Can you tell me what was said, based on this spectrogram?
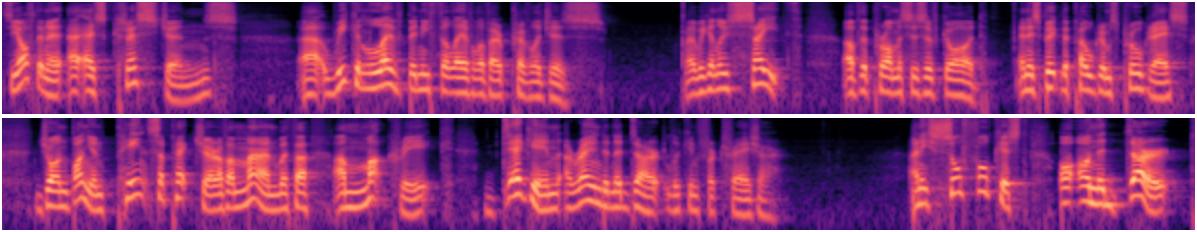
See, often as Christians, uh, we can live beneath the level of our privileges. Uh, we can lose sight of the promises of God. In his book, The Pilgrim's Progress, John Bunyan paints a picture of a man with a, a muckrake digging around in the dirt looking for treasure. And he's so focused on the dirt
